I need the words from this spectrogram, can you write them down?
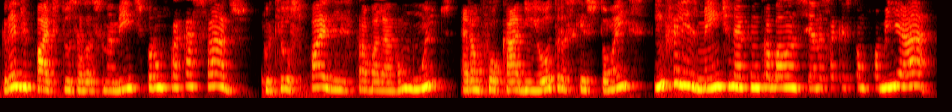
Grande parte dos relacionamentos foram fracassados, porque os pais eles trabalhavam muito, eram focados em outras questões, infelizmente, né, contrabalanceando essa questão familiar.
